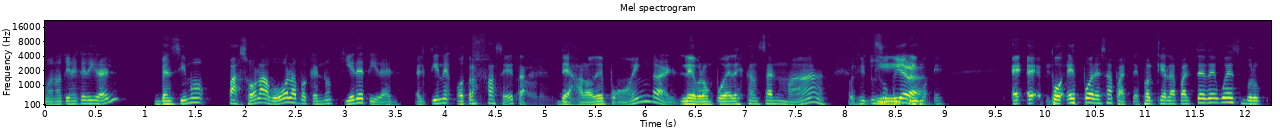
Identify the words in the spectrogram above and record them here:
no tiene que tirar. Ben Simmons pasó la bola porque él no quiere tirar. Él tiene otras facetas. Cabrón. Déjalo de point guard. LeBron puede descansar más. Pues si tú Y- y- supieras, eh, eh, eh, po- es por esa parte, porque la parte de Westbrook,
